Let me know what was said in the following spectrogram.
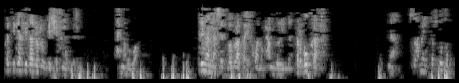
Ketika kita duduk di Syekh Mubin. Allah. Dengan nasihat beberapa ikhwan, Alhamdulillah, terbuka. Nah, selama ini tertutup.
